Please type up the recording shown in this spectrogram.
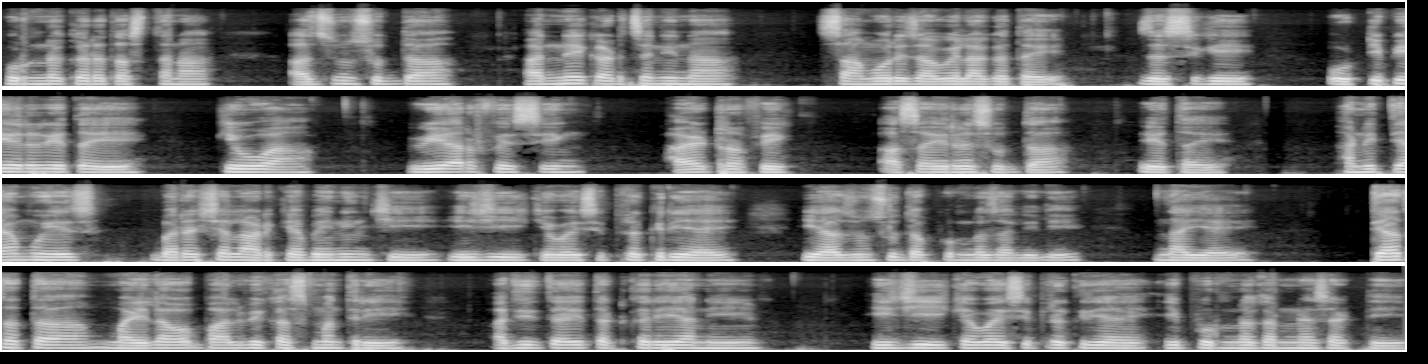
पूर्ण करत असताना अजूनसुद्धा अनेक अडचणींना सामोरे जावे लागत आहे. जसे की ओ टी पी एरर येत आहे किंवा we are facing high traffic असा एररसुद्धा येत आहे. आणि त्यामुळेच बऱ्याचशा लाडक्या बहिणींची ही जी के वाय सी प्रक्रिया आहे ही अजूनसुद्धा पूर्ण झालेली नाही आहे त्यात आता महिला व बालविकास मंत्री आदित्यताई तटकरे यांनी ही जी के वाय सी प्रक्रिया आहे ही पूर्ण करण्यासाठी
